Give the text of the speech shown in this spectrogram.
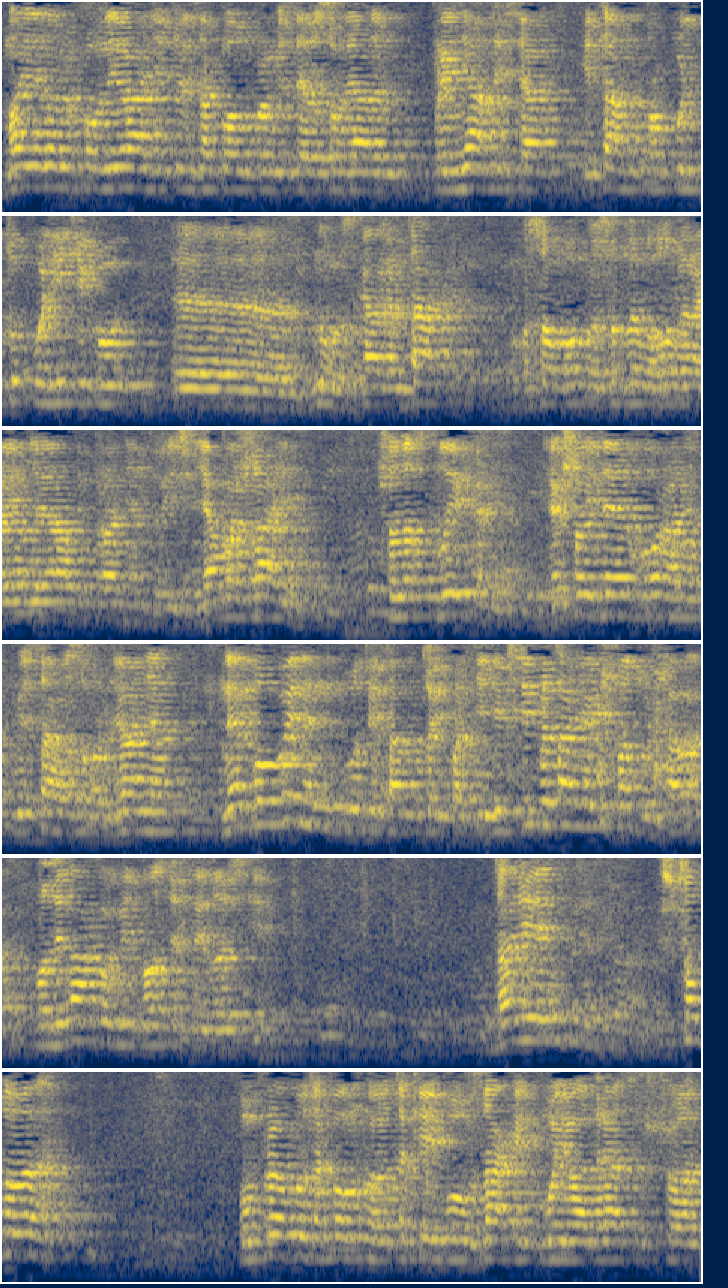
має на Верховній Раді той закон про місцеве самоврядування прийнятися і там про ту політику, е, ну скажімо так, особо- особливо голови районної ради прийняти рішення. Я вважаю, що на скликання, якщо йде орган місцевого самоврядування, не повинен бути там той партій. І всі питання відпадуть, а одинаково відносити до всіх. Далі, щодо упреку такий був закид мою адресу, що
